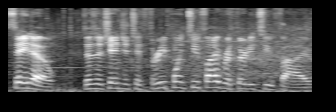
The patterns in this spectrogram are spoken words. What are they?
Sato, does it change it to 3.25 or 32.5?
